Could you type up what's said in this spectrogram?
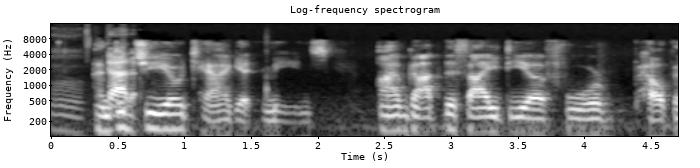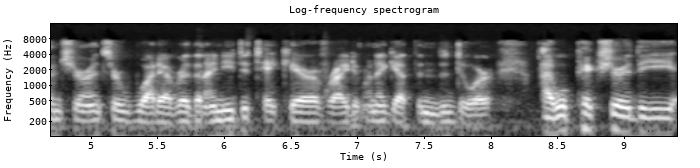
Mm, and to it. geotag it means I've got this idea for health insurance or whatever that I need to take care of right when I get in the door. I will picture the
